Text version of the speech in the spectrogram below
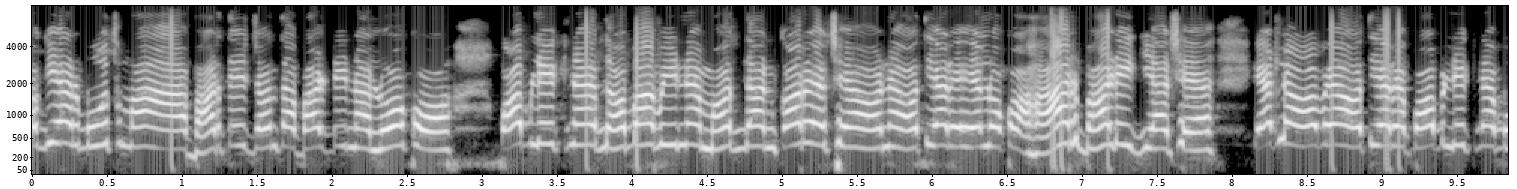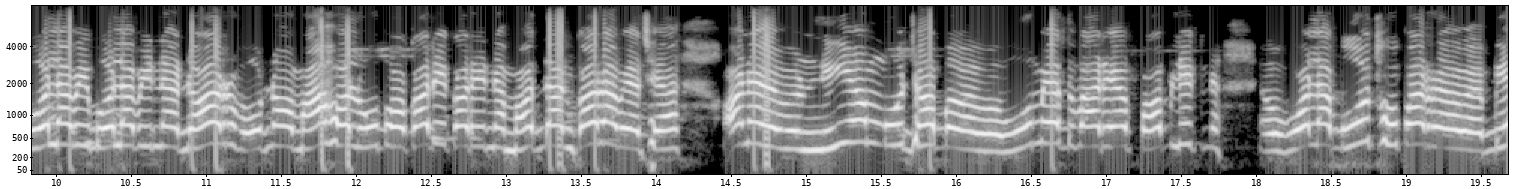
અગિયાર બૂથમાં ભારતીય જનતા પાર્ટીના લોકો પબ્લિકને દબાવીને મતદાન કરે છે અને અત્યારે એ લોકો હાર ભાડી ગયા છે. એટલે હવે અત્યારે પબ્લિકને બોલાવી, બોલાવીને ડરનો માહોલ ઊભો કરી, કરીને મતદાન કરાવે છે. અને નિયમ મુજબ ઉમેદવારે પબ્લિક ઓલા બૂથ ઉપર બે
